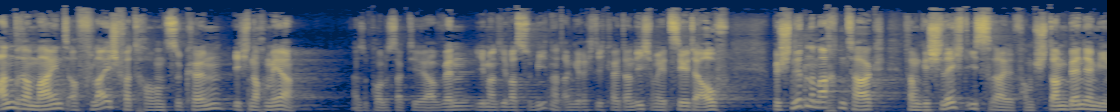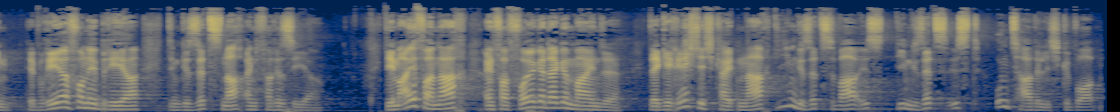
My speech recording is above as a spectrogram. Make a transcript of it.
anderer meint, auf Fleisch vertrauen zu können, ich noch mehr. Also Paulus sagt hier, ja, wenn jemand hier was zu bieten hat an Gerechtigkeit, dann ich. Und jetzt zählt er auf, beschnitten am achten Tag vom Geschlecht Israel, vom Stamm Benjamin, Hebräer von Hebräer, dem Gesetz nach ein Pharisäer, dem Eifer nach ein Verfolger der Gemeinde, der Gerechtigkeit nach, die im Gesetz war, ist, die im Gesetz ist, untadelig geworden.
